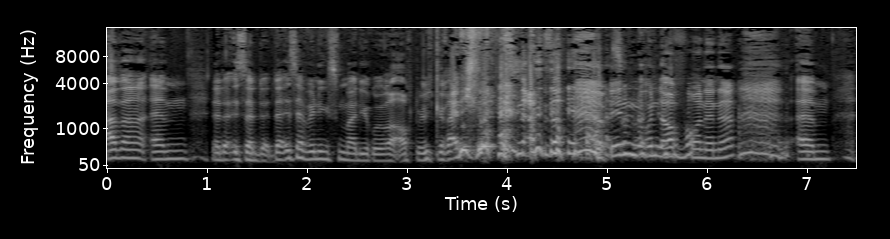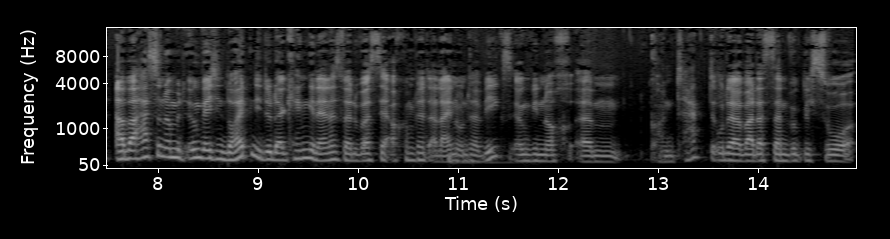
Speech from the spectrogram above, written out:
Aber ähm, na, da, ist ja, da ist ja wenigstens mal die Röhre auch durchgereinigt. also innen und auch vorne, ne? Ähm, aber hast du noch mit irgendwelchen Leuten, die du da kennengelernt hast, weil du warst ja auch komplett alleine unterwegs, irgendwie noch ähm, Kontakt? Oder war das dann wirklich so,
